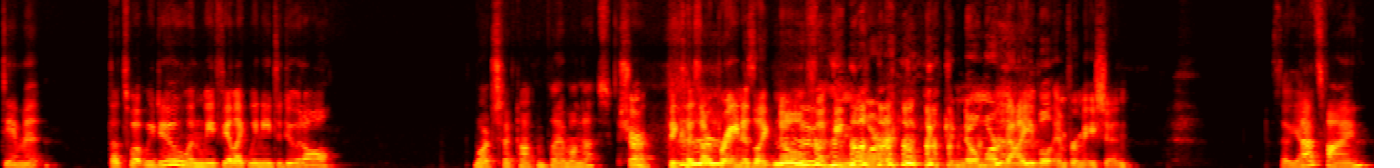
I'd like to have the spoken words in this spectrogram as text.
Damn it. That's what we do when we feel like we need to do it all. Watch TikTok and play Among Us. Sure. Because our brain is like, no fucking more. Like, no more valuable information. So yeah. That's fine.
